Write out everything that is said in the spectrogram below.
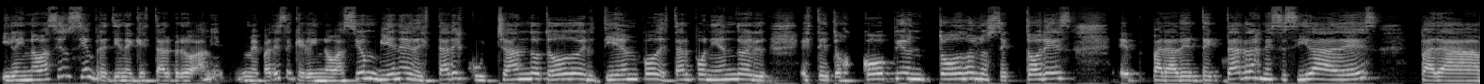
y, la innovación siempre tiene que estar, pero a mí me parece que la innovación viene de estar escuchando todo el tiempo, de estar poniendo el estetoscopio en todos los sectores eh, para detectar las necesidades, para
